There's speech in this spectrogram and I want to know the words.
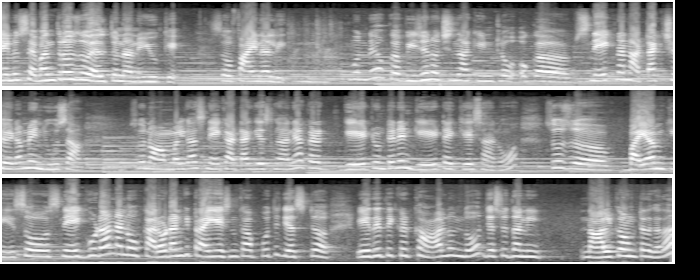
నేను సెవెంత్ రోజు వెళ్తున్నాను యూకే సో ఫైనలీ ముందే ఒక విజన్ వచ్చింది నాకు ఇంట్లో. ఒక స్నేక్ నన్ను అటాక్ చేయడం నేను చూసా. సో నార్మల్గా స్నేక్ అటాక్ చేసిన కానీ అక్కడ గేట్ ఉంటే నేను గేట్ ఎక్కేసాను సో భయంకి. సో స్నేక్ కూడా నన్ను కరవడానికి ట్రై చేసింది. కాకపోతే జస్ట్ ఏదైతే ఇక్కడ కాలు ఉందో జస్ట్ దాని నాలుక ఉంటుంది కదా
